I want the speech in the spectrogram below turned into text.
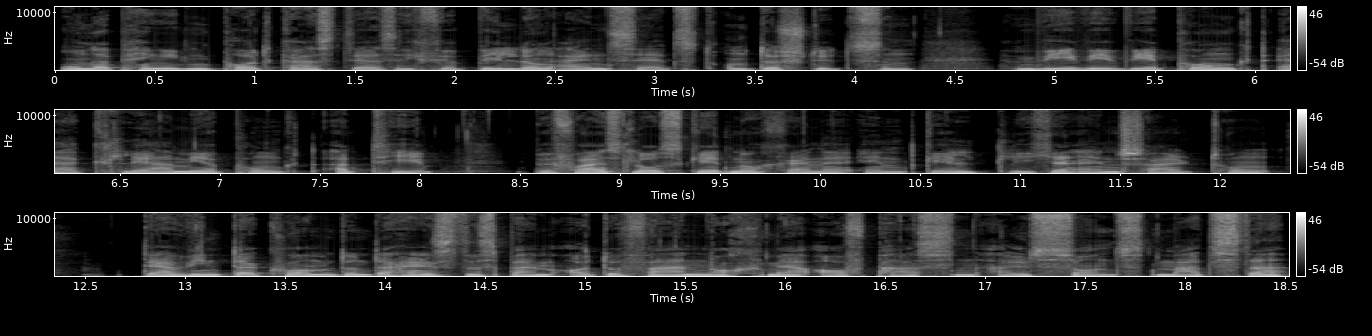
unabhängigen Podcast, der sich für Bildung einsetzt, unterstützen. www.erklärmir.at Bevor es losgeht, noch eine entgeltliche Einschaltung der Winter kommt und da heißt es beim Autofahren noch mehr aufpassen als sonst. Mazda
